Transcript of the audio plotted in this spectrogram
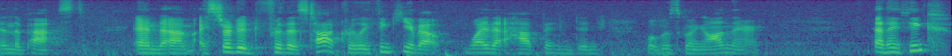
in the past. And um, I started for this talk really thinking about why that happened and what was going on there. And I think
